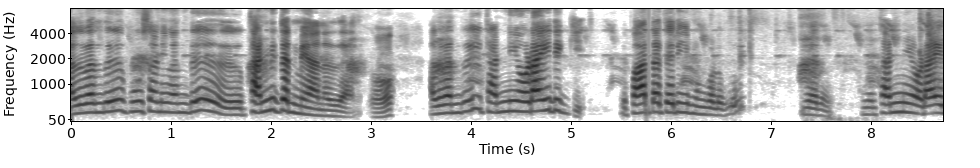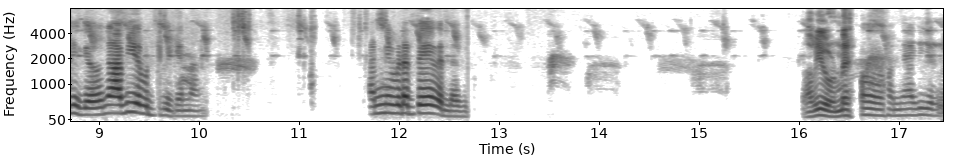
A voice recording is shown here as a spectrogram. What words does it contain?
அது வந்து பூசணி வந்து தண்ணி தன்மையானது. அது வந்து தண்ணியோட இருக்கு பார்த்தா தெரியும் உங்களுக்கு. இந்த தண்ணியோட இருக்கு வந்து அவிய விட்டுருக்கேன் நான். தண்ணி விட தேவையில்லை அது. அவிய ஒண்ணே ஓ கொஞ்சம் அவியல்.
